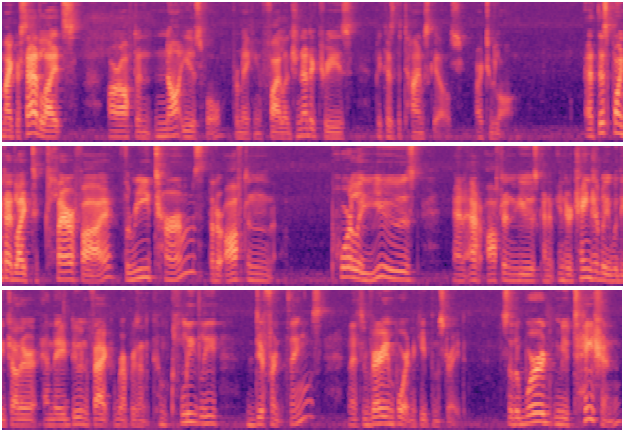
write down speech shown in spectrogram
Microsatellites are often not useful for making phylogenetic trees because the timescales are too long. At this point, I'd like to clarify three terms that are often poorly used and often used kind of interchangeably with each other, and they do in fact represent completely different things, and it's very important to keep them straight. So the word mutation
